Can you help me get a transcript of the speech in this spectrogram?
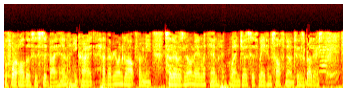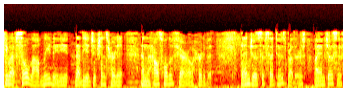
before all those who stood by him, and he cried, Have everyone go out from me. So there was no man with him when Joseph made himself known to his brothers. He wept so loudly that the Egyptians heard it, and the household of Pharaoh heard of it. Then Joseph said to his brothers, I am Joseph.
